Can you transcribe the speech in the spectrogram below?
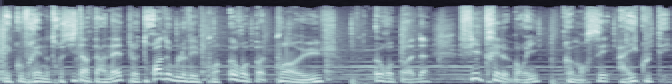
Découvrez notre site internet le www.europod.eu. Europod, filtrez le bruit, commencez à écouter.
